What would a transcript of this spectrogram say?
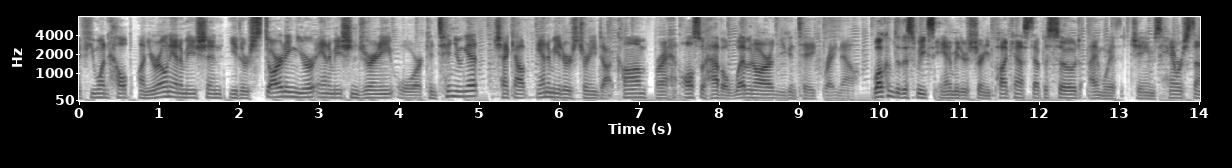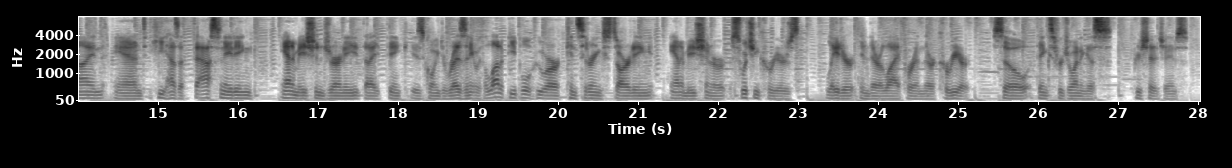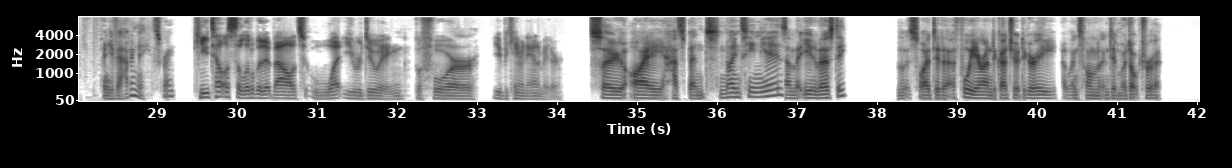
If you want help on your own animation, either starting your animation journey or continuing it, check out animatorsjourney.com, where I also have a webinar that you can take right now. Welcome to this week's Animators Journey podcast episode. I'm with James Hammerstein, and he has a fascinating animation journey that I think is going to resonate with a lot of people who are considering starting animation or switching careers later in their life or in their career. So thanks for joining us. Appreciate it, James. Thank you for having me. It's great. Can you tell us a little bit about what you were doing before you became an animator? So I had spent 19 years um, at university. So I did a four-year undergraduate degree. I went on and did my doctorate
